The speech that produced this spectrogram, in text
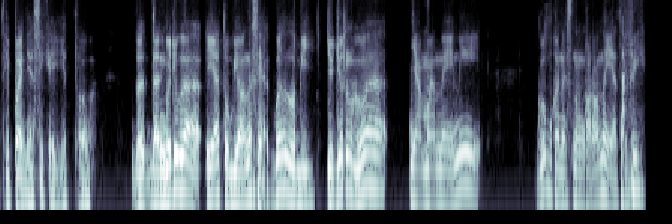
tipenya sih kayak gitu. Dan- gue juga ya to be honest ya gue lebih jujur gue nyamannya ini gue bukannya seneng corona ya tapi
